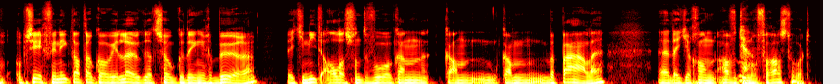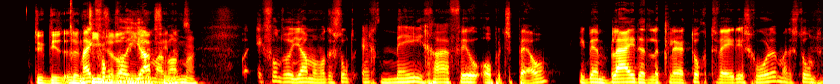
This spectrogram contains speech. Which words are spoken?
op, op zich vind ik dat ook wel weer leuk dat zulke dingen gebeuren. Dat je niet alles van tevoren kan, kan, kan bepalen. Eh, dat je gewoon af en toe Ja. nog verrast wordt. Natuurlijk, die- een team zou dat wel niet jammer, vinden. want- Maar Ik vond het wel jammer, want er stond echt mega veel op het spel. Ik ben blij dat Leclerc toch tweede is geworden, maar er stond,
